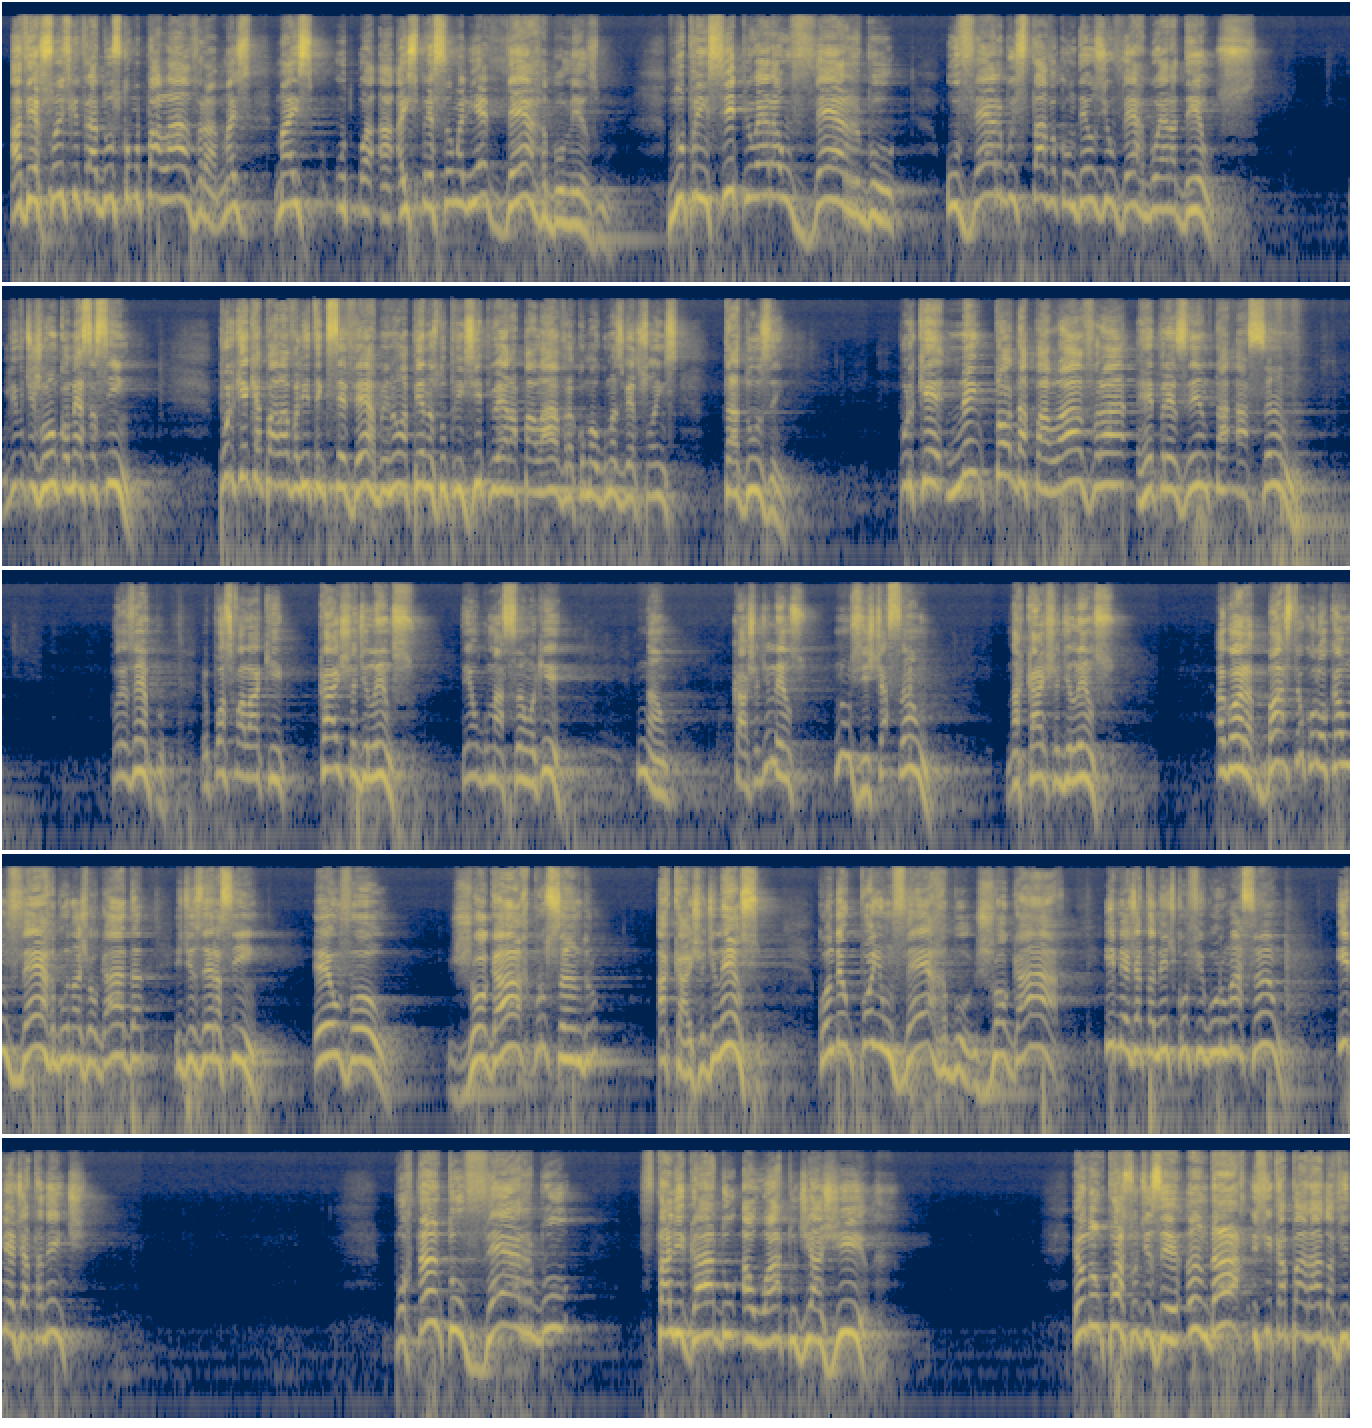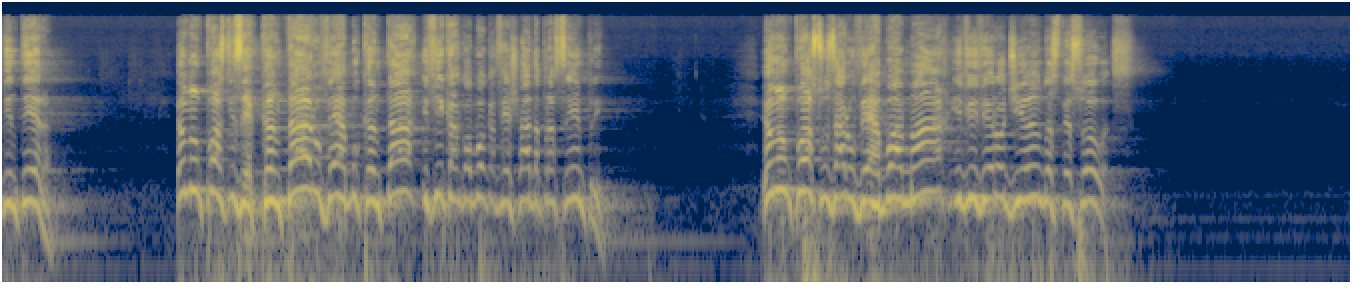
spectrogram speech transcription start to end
Há versões que traduz como palavra, mas, mas a, a expressão ali é verbo mesmo. No princípio era o verbo, o verbo estava com Deus e o verbo era Deus. O livro de João começa assim. Por que, que a palavra ali tem que ser verbo e não apenas no princípio era a palavra, como algumas versões traduzem? Porque nem toda palavra representa ação. Por exemplo, eu posso falar aqui, caixa de lenço. Tem alguma ação aqui? Não. Caixa de lenço. Não existe ação na caixa de lenço. Agora, basta eu colocar um verbo na jogada e dizer assim: eu vou jogar para o Sandro a caixa de lenço. Quando eu ponho um verbo, jogar, imediatamente configura uma ação. Imediatamente. Portanto, o verbo está ligado ao ato de agir. Eu não posso dizer andar e ficar parado a vida inteira. Eu não posso dizer cantar o verbo cantar e ficar com a boca fechada para sempre. Eu não posso usar o verbo amar e viver odiando as pessoas.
